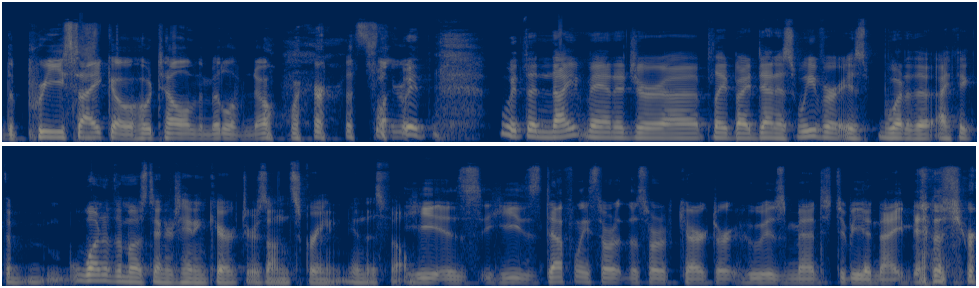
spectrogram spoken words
the pre psycho hotel in the middle of nowhere. it's like with with the night manager uh, played by Dennis Weaver is one of the I think the one of the most entertaining characters on screen in this film. He is he's definitely sort of the sort of character who is meant to be a night manager.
